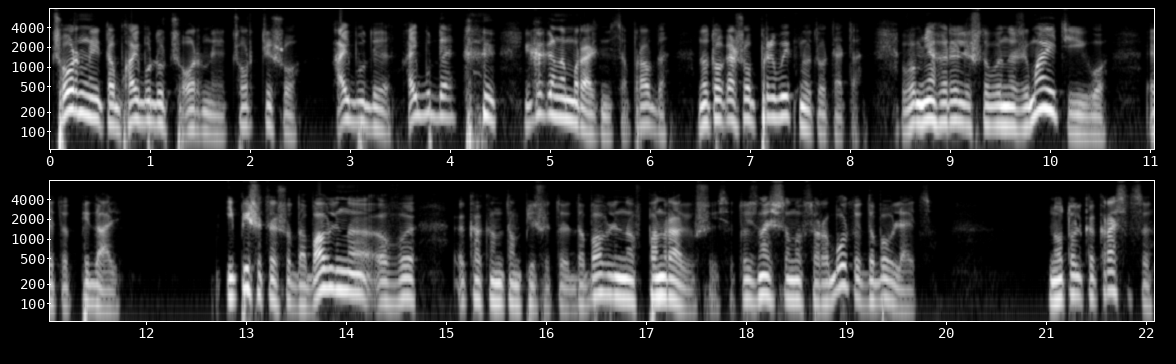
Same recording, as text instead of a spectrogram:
чорний, там хай будуть чорні, чорті що. Хай буде, хай буде. И какая нам разница, правда? Но только чтобы привыкнуть вот это. Вы мне говорили, что вы нажимаете его, этот педаль, и пишется, что добавлено в, как он там пишет, добавлено в понравившееся. То есть, значит, оно все работает, добавляется. Но только красится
